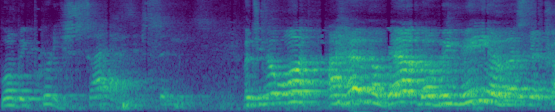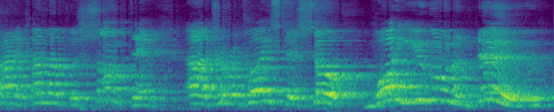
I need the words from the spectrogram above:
Going to be pretty sad to see. But you know what? I have no doubt there'll be many of us that try to come up with something uh, to replace this. So, what are you going to do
